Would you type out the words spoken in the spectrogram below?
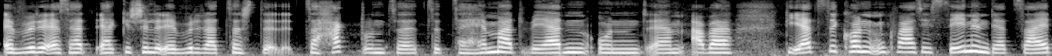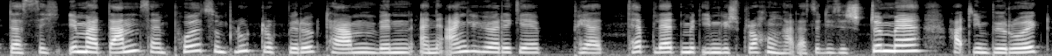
er würde, er hat, er hat geschildert, er würde da zerhackt und zer, zer, zerhämmert werden. Und ähm, aber die Ärzte konnten quasi sehen in der Zeit, dass sich immer dann sein Puls und Blutdruck beruhigt haben, wenn eine Angehörige per Tablet mit ihm gesprochen hat. Also diese Stimme hat ihn beruhigt.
